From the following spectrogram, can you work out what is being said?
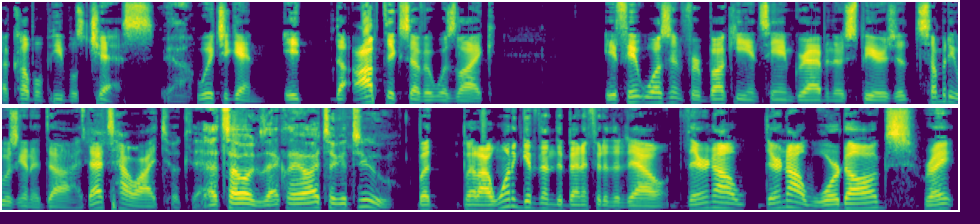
a couple people's chests. yeah, Which again, it the optics of it was like, if it wasn't for Bucky and Sam grabbing those spears, it, somebody was going to die. That's how I took that. that's how exactly how I took it too. but but I want to give them the benefit of the doubt. They're not they're not war dogs, right?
